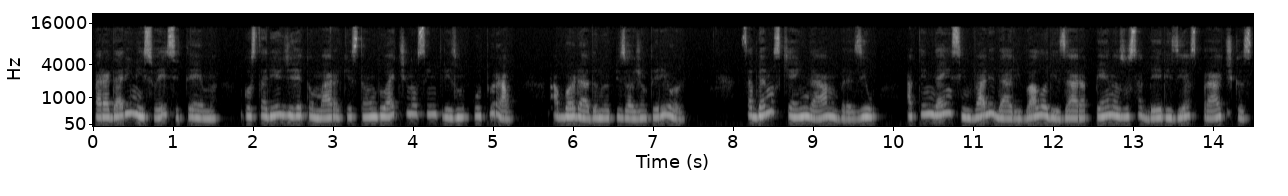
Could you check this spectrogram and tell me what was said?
Para dar início a esse tema, gostaria de retomar a questão do etnocentrismo cultural, abordada no episódio anterior. Sabemos que ainda há no Brasil a tendência em validar e valorizar apenas os saberes e as práticas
